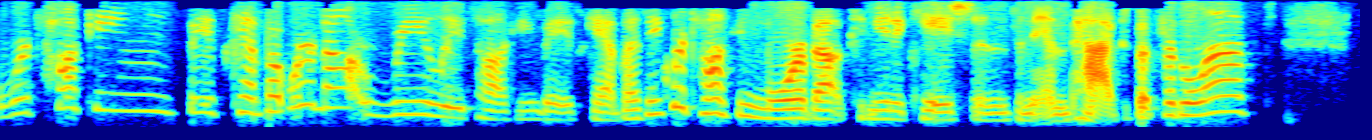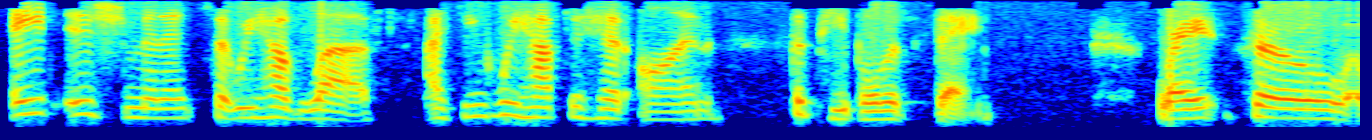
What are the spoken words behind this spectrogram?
we're talking Basecamp, but we're not really talking Basecamp. I think we're talking more about communications and impact. But for the last eight-ish minutes that we have left, I think we have to hit on the people that stay right? So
